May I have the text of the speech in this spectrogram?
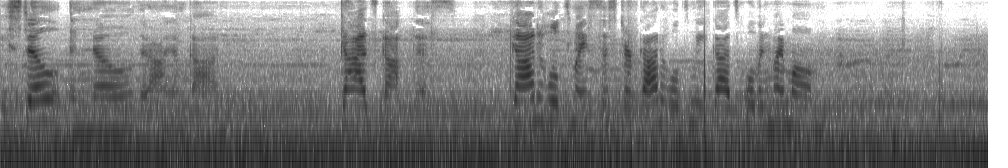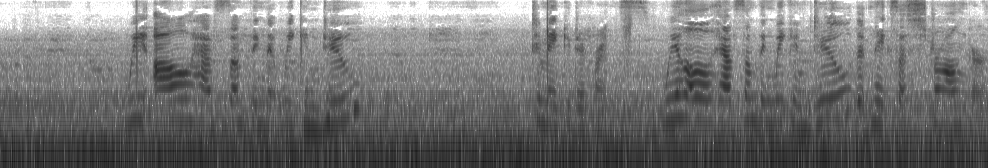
Be still and know that I am God. God's got this. God holds my sister. God holds me. God's holding my mom. We all have something that we can do to make a difference. We all have something we can do that makes us stronger.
